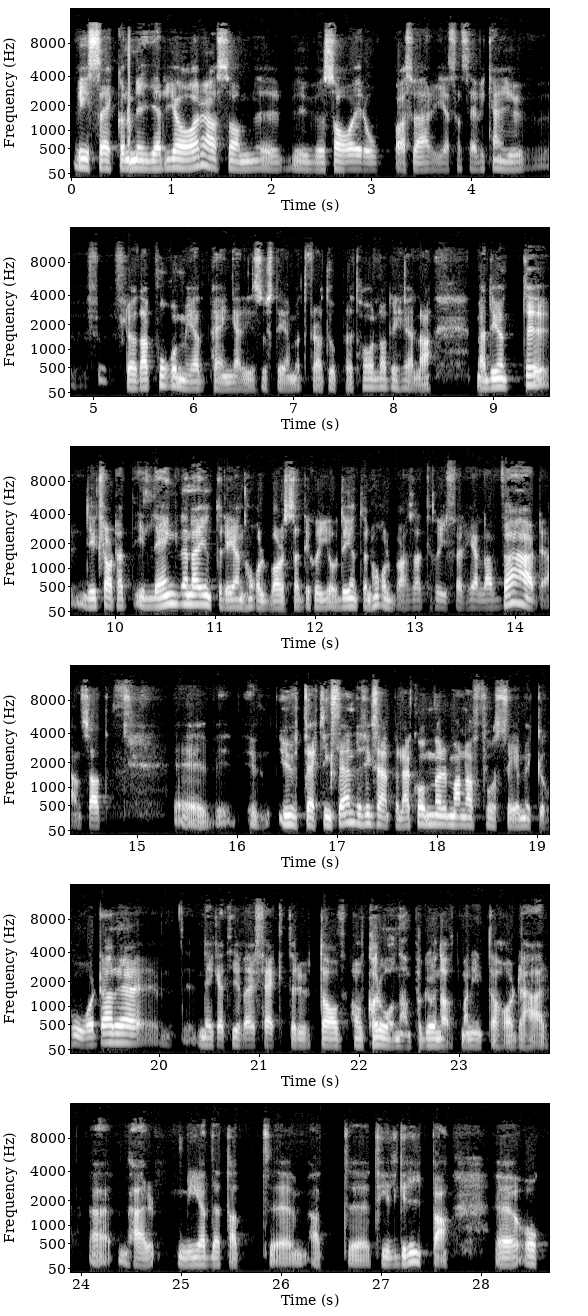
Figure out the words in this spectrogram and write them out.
vissa ekonomier göra som eh, USA, Europa, Sverige. Så att säga. Vi kan ju flöda på med pengar i systemet för att upprätthålla det hela. Men det är, inte, det är klart att i längden är ju inte det en hållbar strategi och det är inte en hållbar strategi för hela världen. Så att Eh, Eh, utvecklingsländer till exempel, där kommer man att få se mycket hårdare negativa effekter utav, av coronan på grund av att man inte har det här, eh, här medlet att, eh, att tillgripa. Och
